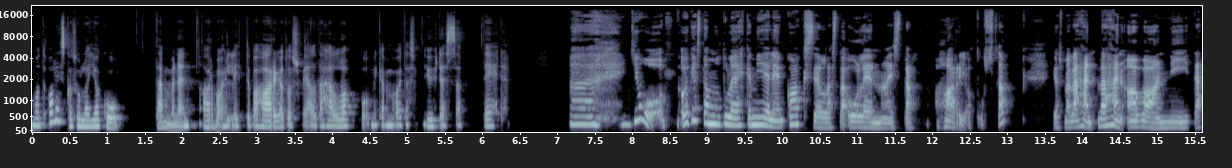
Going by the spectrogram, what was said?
Mutta olisiko sulla joku tämmöinen arvoihin liittyvä harjoitus vielä tähän loppuun, mikä me voitaisiin yhdessä tehdä? Äh, joo, oikeastaan mulla tulee ehkä mieleen kaksi sellaista olennaista harjoitusta, jos mä vähän, vähän avaan niitä.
